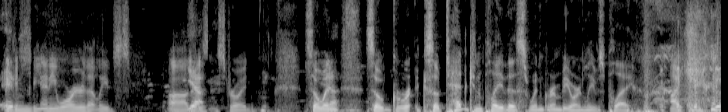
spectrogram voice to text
It can be any warrior that leaves uh, that Yeah. is destroyed. So when Yeah. so Gr- so Ted can play this when Grimbeorn leaves play. I can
